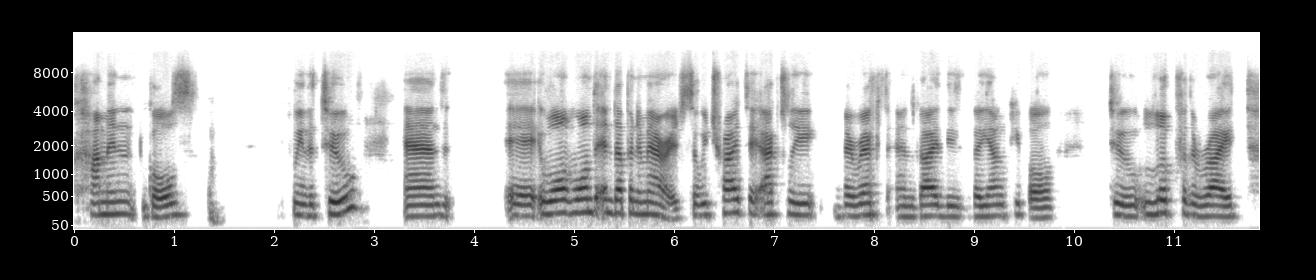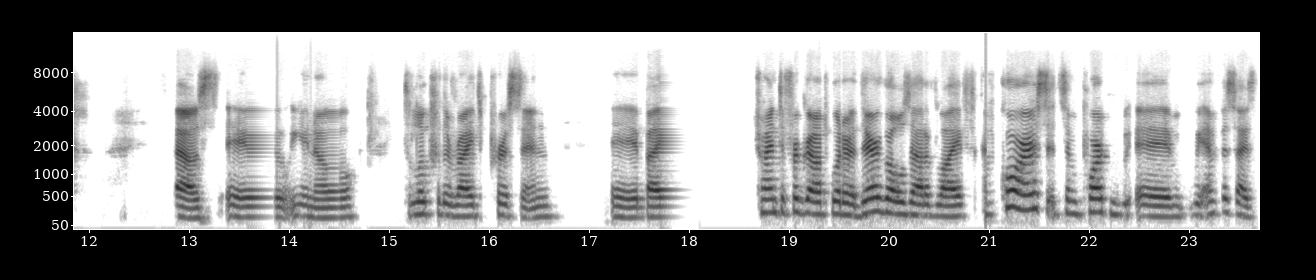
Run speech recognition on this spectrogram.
common goals between the two, and uh, it won't, won't end up in a marriage. So we try to actually direct and guide these, the young people to look for the right spouse, uh, you know, to look for the right person uh, by trying to figure out what are their goals out of life. Of course, it's important. Uh, we emphasize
